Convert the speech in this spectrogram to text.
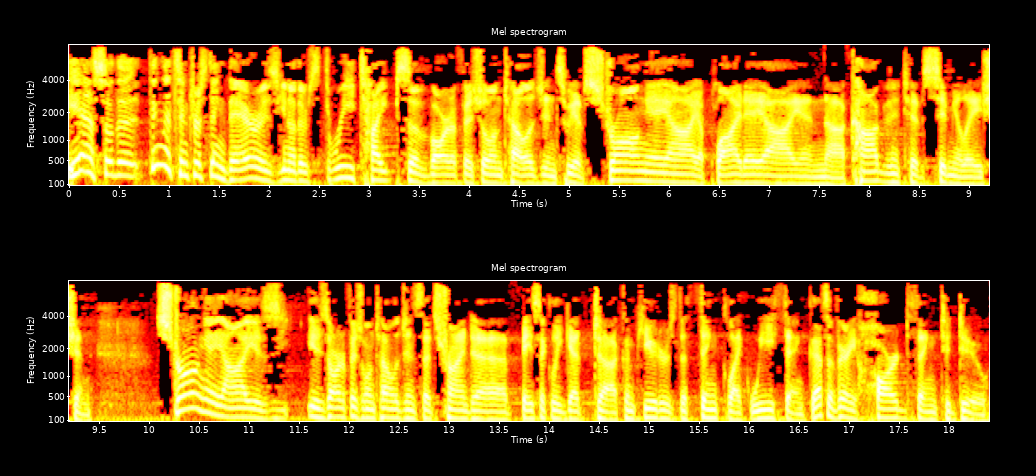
Yeah, so the thing that's interesting there is, you know, there's three types of artificial intelligence. We have strong AI, applied AI, and uh, cognitive simulation. Strong AI is is artificial intelligence that's trying to basically get uh, computers to think like we think. That's a very hard thing to do.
